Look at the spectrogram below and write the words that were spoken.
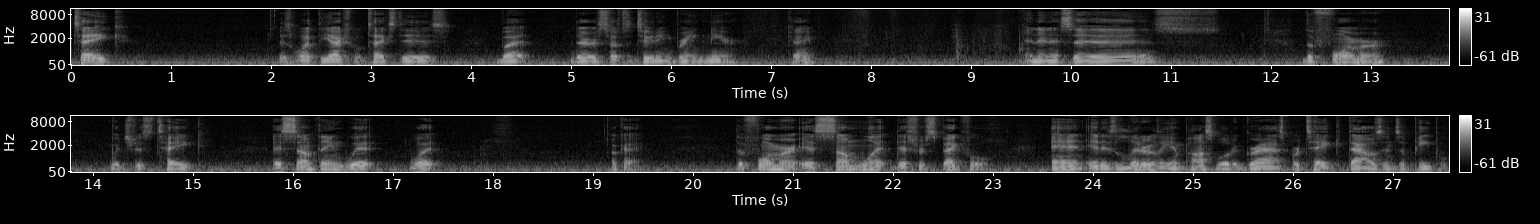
take is what the actual text is, but they're substituting bring near. Okay? And then it says the former, which is take, is something with what okay. The former is somewhat disrespectful, and it is literally impossible to grasp or take thousands of people.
